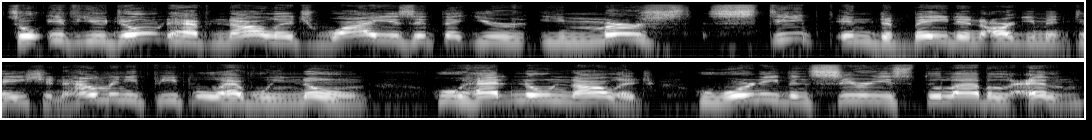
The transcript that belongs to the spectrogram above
So if you don't have knowledge, why is it that you're immersed, steeped in debate and argumentation? How many people have we known who had no knowledge, who weren't even serious tulab al-ilm,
